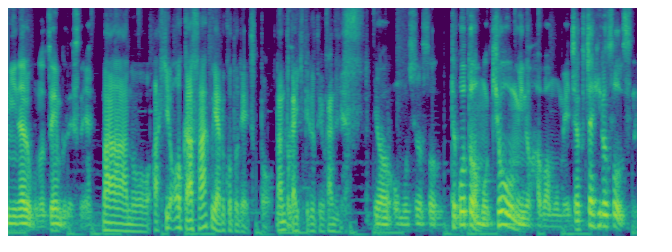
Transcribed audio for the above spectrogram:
になるもの全部ですね。まあ、あのあ広く浅くやることで、ちょっとなんとか生きてるという感じです。いや、面白そう。ってことはもう興味の幅もめちゃくちゃ広そうですね。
